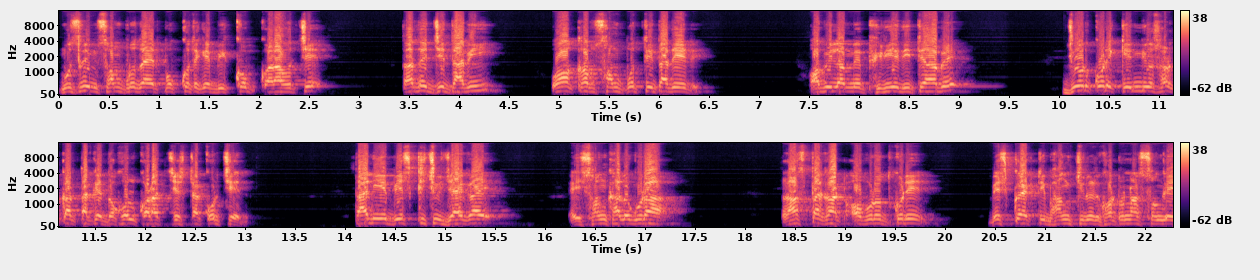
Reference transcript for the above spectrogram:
মুসলিম সম্প্রদায়ের পক্ষ থেকে বিক্ষোভ করা হচ্ছে। তাদের যে দাবি, ওয়াকফ সম্পত্তি তাদের অবিলম্বে ফিরিয়ে দিতে হবে। জোর করে কেন্দ্রীয় সরকার তাকে দখল করার চেষ্টা করছেন। তা নিয়ে বেশ কিছু জায়গায় এই সংখ্যালঘুরা রাস্তাঘাট অবরোধ করে বেশ কয়েকটি ভাঙচুরের ঘটনার সঙ্গে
